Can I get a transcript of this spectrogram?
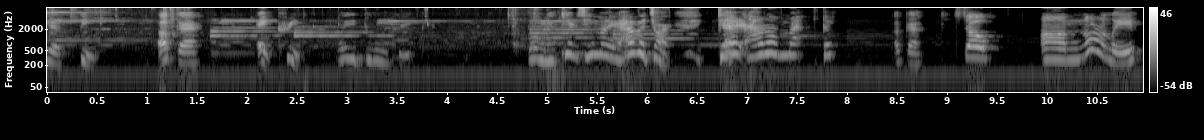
Yippee! Okay. Hey, Creek, what are you doing, Creek? Bro, you can't see my avatar. Get out of my face. Okay, so, um, normally,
